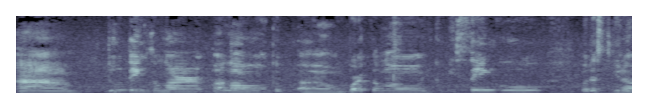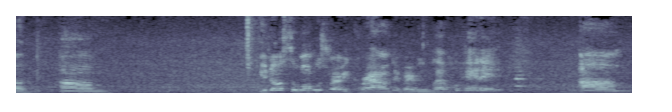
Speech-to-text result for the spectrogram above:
um, do things alone, alone um, work alone. You could be single, but it's you know, um, you know, someone who's very grounded, very level-headed. Um,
